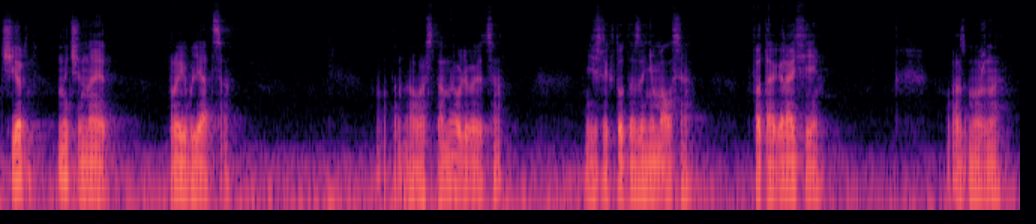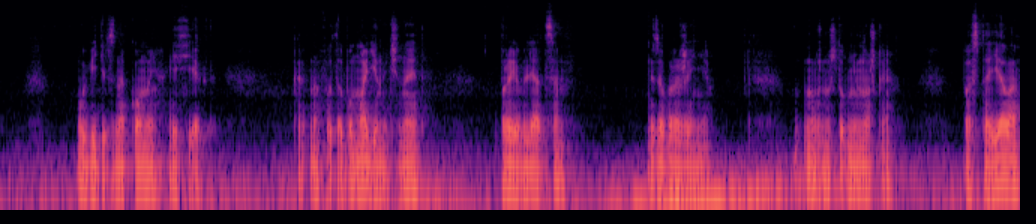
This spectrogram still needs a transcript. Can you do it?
чернь начинает проявляться. Вот она восстанавливается. Если кто-то занимался фотографией, возможно, увидит знакомый эффект. Как на фотобумаге начинает проявляться изображение. нужно, чтобы немножко постояло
